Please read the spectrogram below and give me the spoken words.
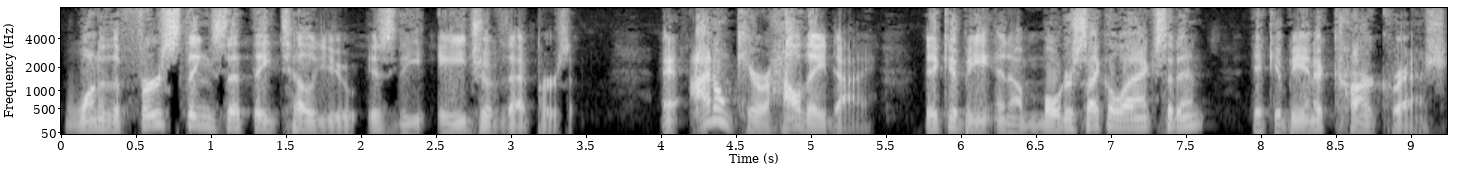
one of the first things that they tell you is the age of that person. And I don't care how they die. It could be in a motorcycle accident. It could be in a car crash,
